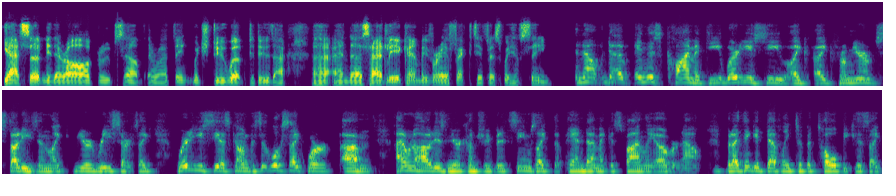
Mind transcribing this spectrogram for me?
yeah certainly there are groups out there i think which do work to do that. Uh, and uh, sadly it can be very effective as we have seen now in this climate do you where do you see like like from your studies and like your research like where do you see us going? Because it looks like we're um i don't know how it is in your country but it seems like the pandemic is finally over now. But i think it definitely took a toll because like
